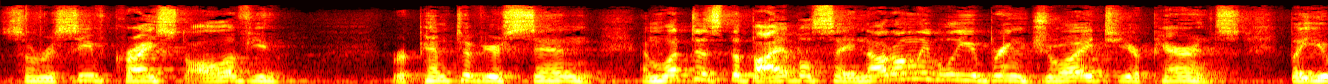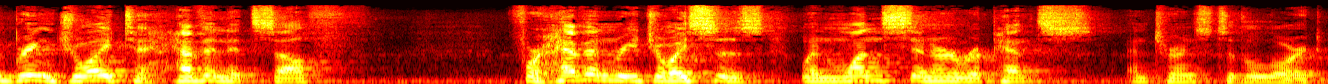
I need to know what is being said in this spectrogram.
So receive Christ, all of you. Repent of your sin. And what does the Bible say? Not only will you bring joy to your parents, but you bring joy to heaven itself. For heaven rejoices when one sinner repents and turns to the Lord.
